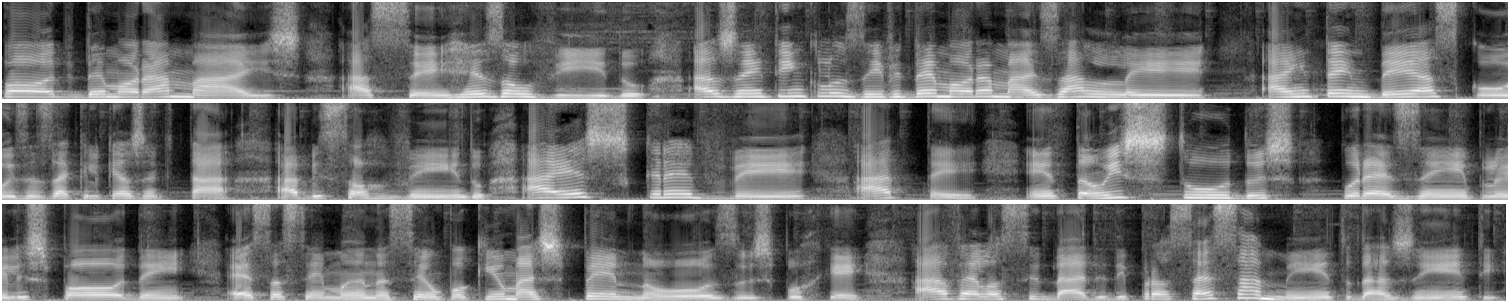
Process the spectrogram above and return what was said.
pode demorar mais a ser resolvido. A gente, inclusive, demora mais a ler, a entender as coisas, aquilo que a gente está absorvendo, a escrever até. Então, estudos, por exemplo, eles podem essa semana ser um pouquinho mais penosos, porque a velocidade de processamento da gente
